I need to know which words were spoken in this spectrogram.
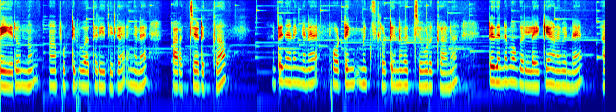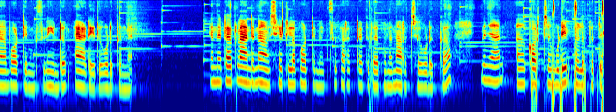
വേരൊന്നും പൊട്ടി പോകാത്ത രീതിയിൽ ഇങ്ങനെ പറിച്ചെടുക്കുക. എന്നിട്ട് ഞാനിങ്ങനെ പോട്ടിംഗ് മിക്സിലോട്ട് ഇങ്ങനെ വെച്ച് കൊടുക്കുകയാണ്. എന്നിട്ട് ഇതിന്റെ മുകളിലേക്കാണ് പിന്നെ പോട്ടി മിക്സ് വീണ്ടും ആഡ് ചെയ്ത് കൊടുക്കുന്നത് എന്നിട്ട് ആ പ്ലാന്റിന് ആവശ്യമായിട്ടുള്ള പോട്ടി മിക്സ് കറക്റ്റായിട്ട് ഇതേപോലെ നിറച്ച് കൊടുക്കുക. ഇത് ഞാൻ കുറച്ചും കൂടി എളുപ്പത്തിൽ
